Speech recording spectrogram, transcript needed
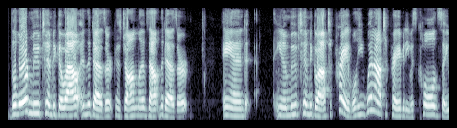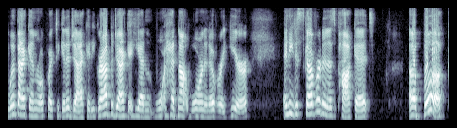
the Lord moved him to go out in the desert because John lives out in the desert and, you know, moved him to go out to pray. Well, he went out to pray, but he was cold, so he went back in real quick to get a jacket. He grabbed a jacket he hadn't had not worn in over a year, and he discovered in his pocket a book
